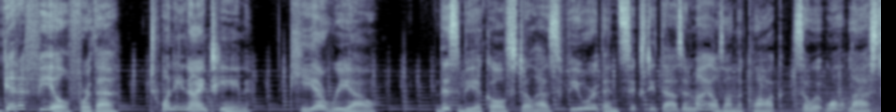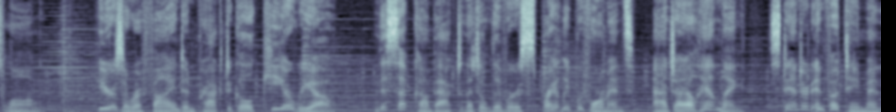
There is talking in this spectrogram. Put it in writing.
Get a feel for the 2019 Kia Rio. This vehicle still has fewer than 60,000 miles on the clock, so it won't last long. Here's a refined and practical Kia Rio. This subcompact that delivers sprightly performance, agile handling, standard infotainment,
